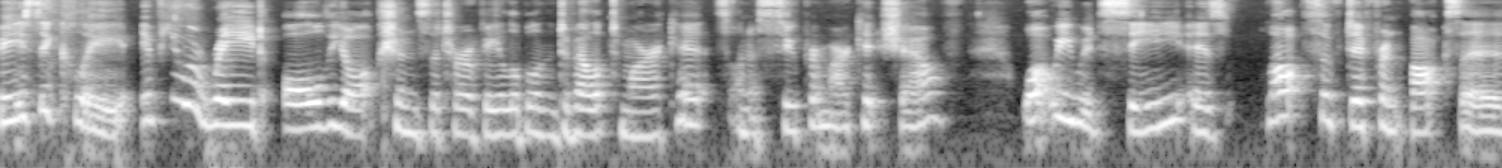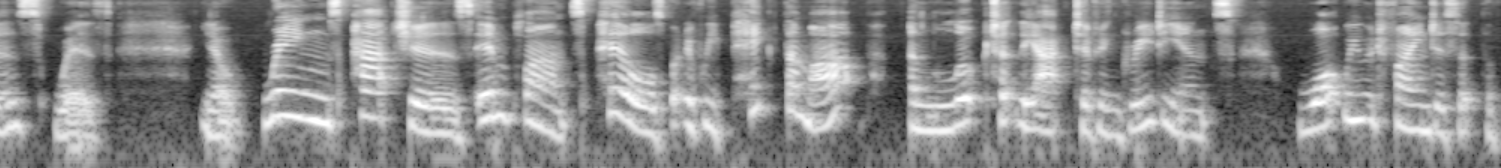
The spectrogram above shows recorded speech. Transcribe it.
basically, if you arrayed all the options that are available in the developed markets on a supermarket shelf, what we would see is lots of different boxes with you know, rings, patches, implants, pills. But if we picked them up and looked at the active ingredients, what we would find is that the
